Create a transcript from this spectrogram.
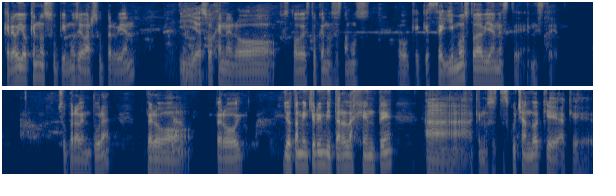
creo yo que nos supimos llevar súper bien y eso generó pues, todo esto que nos estamos o que, seguimos todavía en este, en este superaventura, pero, pero yo también quiero invitar a la gente a, que nos esté escuchando a que, a que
